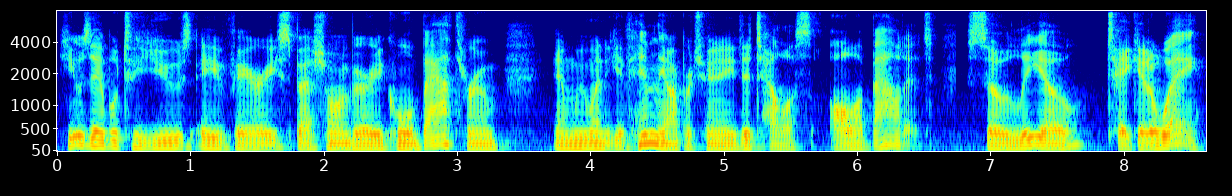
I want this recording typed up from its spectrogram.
He was able to use a very special and very cool bathroom, and we want to give him the opportunity to tell us all about it. So, Leo, take it away.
